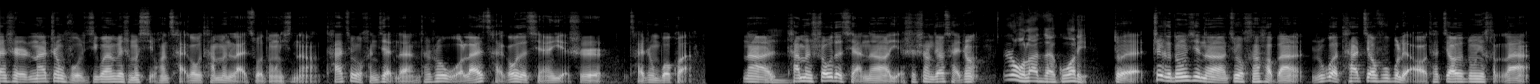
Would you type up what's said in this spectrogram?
但是那政府机关为什么喜欢采购他们来做东西呢？他就很简单，他说我来采购的钱也是财政拨款，那他们收的钱呢也是上交财政。肉烂在锅里。对这个东西呢就很好办，如果他交付不了，他交的东西很烂，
